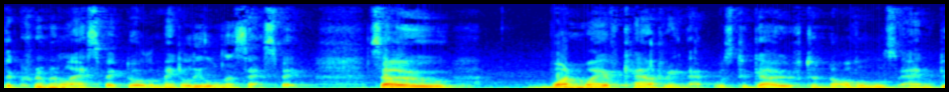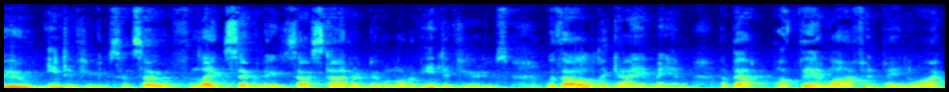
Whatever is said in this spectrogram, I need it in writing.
the criminal aspect or the mental illness aspect. So one way of countering that was to go to novels and do interviews. And so, the late 70s, I started to do a lot of interviews with older gay men about what their life had been like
